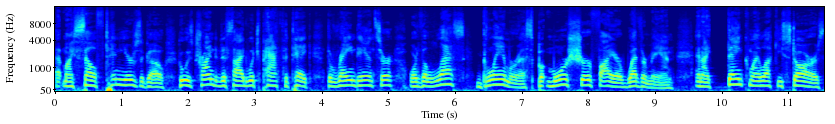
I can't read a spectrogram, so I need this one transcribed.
at myself 10 years ago who was trying to decide which path to take the rain dancer or the less glamorous but more surefire weatherman. And I thank my lucky stars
